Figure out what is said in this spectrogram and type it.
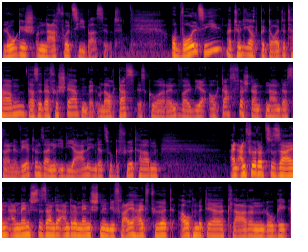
logisch und nachvollziehbar sind. Obwohl sie natürlich auch bedeutet haben, dass er dafür sterben wird. Und auch das ist kohärent, weil wir auch das verstanden haben, dass seine Werte und seine Ideale ihn dazu geführt haben, ein Anführer zu sein, ein Mensch zu sein, der andere Menschen in die Freiheit führt, auch mit der klaren Logik,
